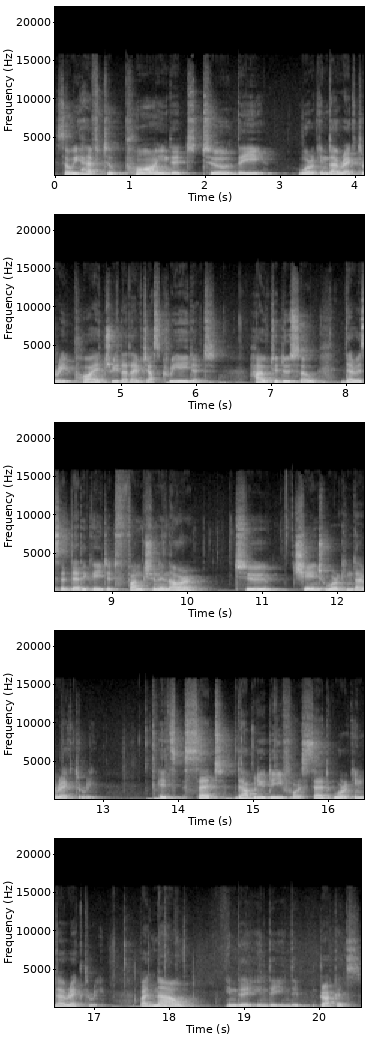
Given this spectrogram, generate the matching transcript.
So we have to point it to the working directory poetry that I've just created. How to do so? There is a dedicated function in R to change working directory. It's set WD for set working directory. But now in the in the in the brackets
